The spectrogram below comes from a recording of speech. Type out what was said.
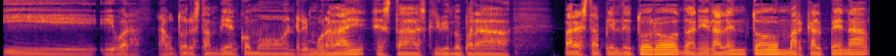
y, bueno, autores también como Enrique Muraday está escribiendo para, para esta piel de toro, Daniel Alento, Marc Alpena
